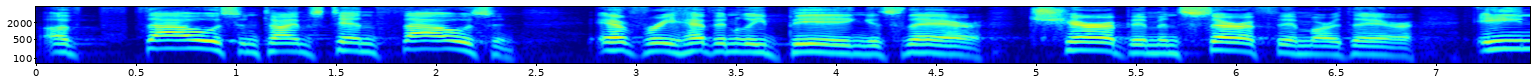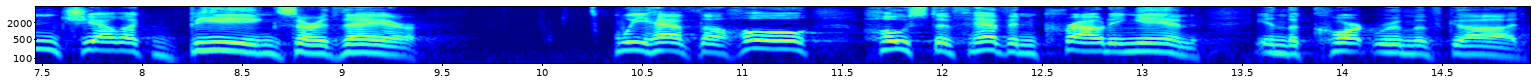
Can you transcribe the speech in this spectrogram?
of thousand times 10,000. Every heavenly being is there. Cherubim and seraphim are there. Angelic beings are there. We have the whole host of heaven crowding in in the courtroom of God.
